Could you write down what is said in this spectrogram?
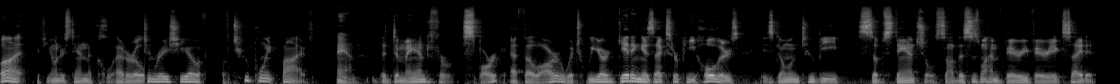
But if you understand the collateral ratio of 2.5, man, the demand for Spark FLR, which we are getting as XRP holders, is going to be substantial. So this is why I'm very, very excited.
